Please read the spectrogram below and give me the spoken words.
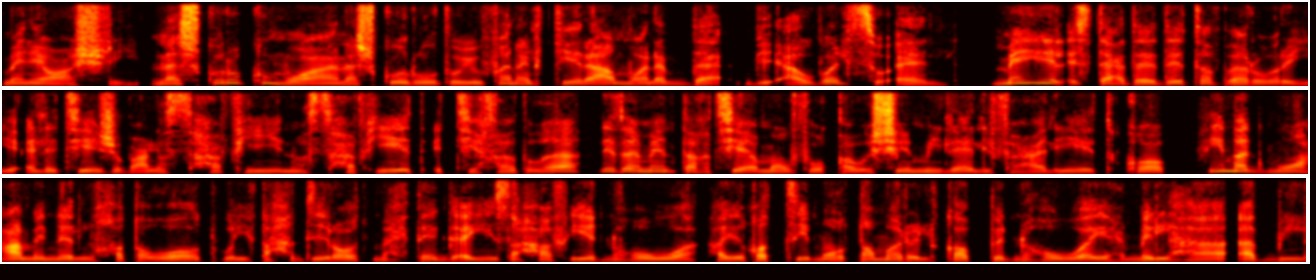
28 نشكركم ونشكر ضيوفنا الكرام ونبدأ بأول سؤال. ما هي الاستعدادات الضرورية التي يجب على الصحفيين والصحفيات اتخاذها لضمان تغطية موثوقة وشاملة لفعالية كوب؟ في مجموعة من الخطوات والتحضيرات محتاج أي صحفي إن هو هيغطي مؤتمر الكوب إن هو يعملها قبل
